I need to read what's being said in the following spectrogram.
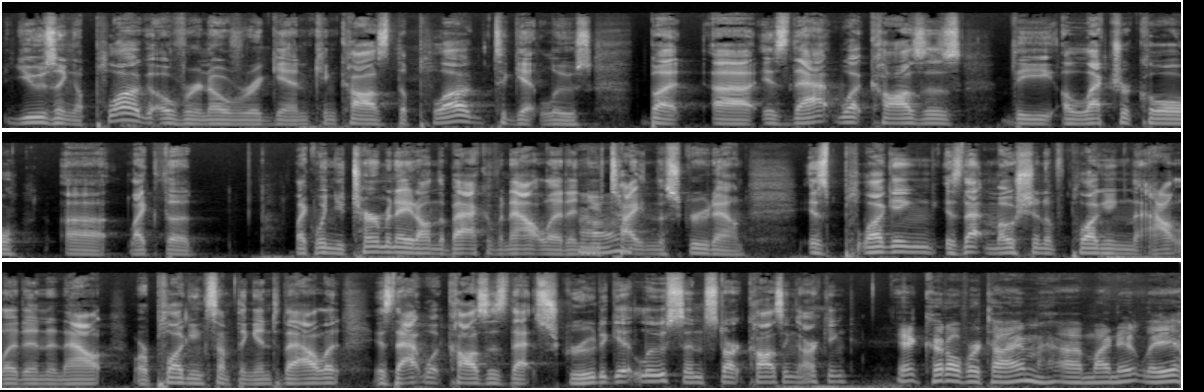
using a plug over and over again can cause the plug to get loose, but uh, is that what causes the electrical, uh, like the like when you terminate on the back of an outlet and you uh-huh. tighten the screw down is plugging is that motion of plugging the outlet in and out or plugging something into the outlet is that what causes that screw to get loose and start causing arcing it could over time, uh, minutely.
